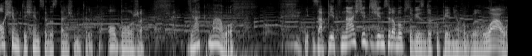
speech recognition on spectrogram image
8 tysięcy dostaliśmy tylko, o Boże, jak mało. Za 15 tysięcy robuxów jest do kupienia w ogóle, wow.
